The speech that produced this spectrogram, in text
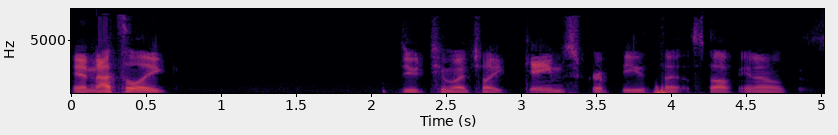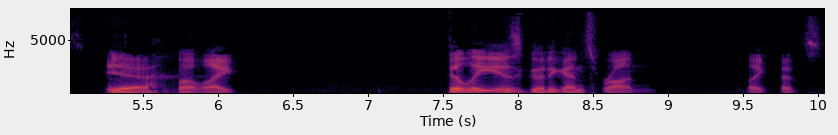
yeah, not to like do too much like game scripty th- stuff, you know, 'cause- yeah. but like Philly is good against run. Like that's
